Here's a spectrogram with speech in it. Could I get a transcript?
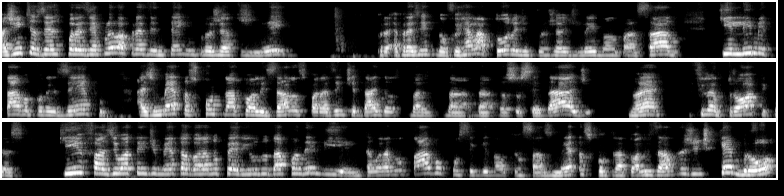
A gente, às vezes, por exemplo, eu apresentei um projeto de lei, apresento, não, fui relatora de um projeto de lei no ano passado, que limitava, por exemplo, as metas contratualizadas para as entidades da, da, da, da sociedade, não é? filantrópicas, que faziam atendimento agora no período da pandemia. Então, elas não estavam conseguindo alcançar as metas contratualizadas, a gente quebrou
